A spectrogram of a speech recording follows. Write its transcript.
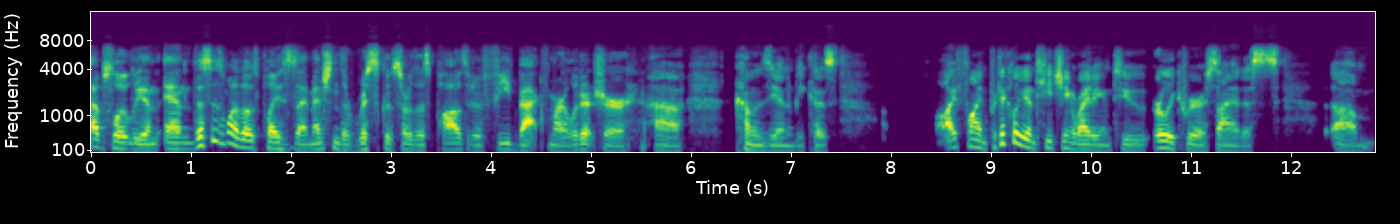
absolutely, and and this is one of those places I mentioned the risk of sort of this positive feedback from our literature uh, comes in because I find, particularly in teaching writing to early career scientists, um,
